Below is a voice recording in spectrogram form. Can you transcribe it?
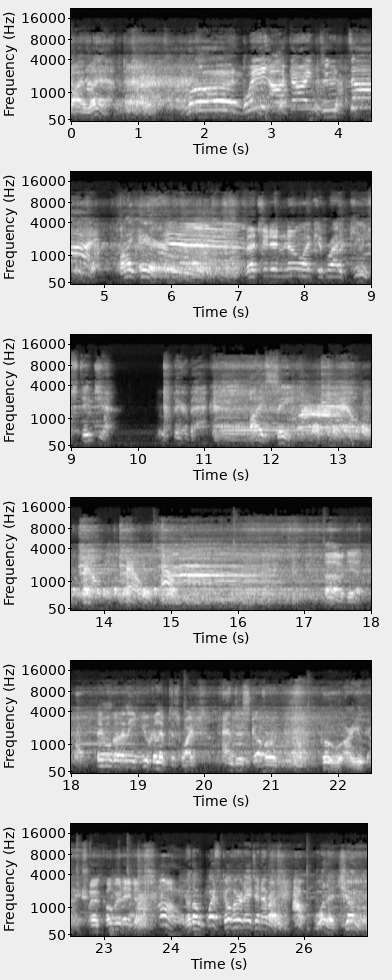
by land, Run! We are going to die! by air, Bet you didn't know I could ride geese, did you? Bareback. by sea. Help, help, help, help! Oh dear. Anyone got any eucalyptus wipes? and discover Who are you guys? We're covert agents. Oh! You're the worst covert agent ever. Ow! what a jungle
